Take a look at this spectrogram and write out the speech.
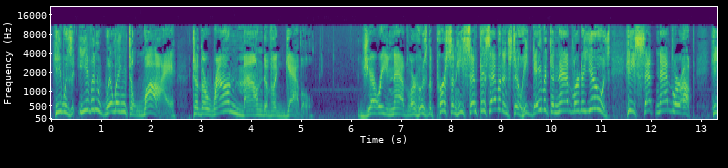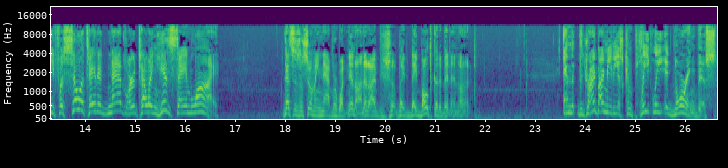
He was even willing to lie to the round mound of the gavel. Jerry Nadler, who's the person he sent this evidence to. He gave it to Nadler to use. He set Nadler up. He facilitated Nadler telling his same lie. This is assuming Nadler wasn't in on it. I, they, they both could have been in on it. And the, the drive-by media is completely ignoring this,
